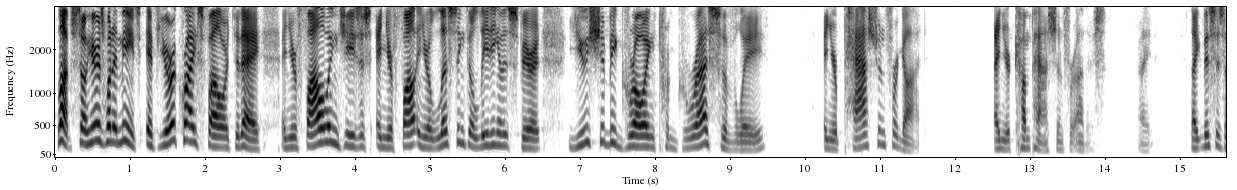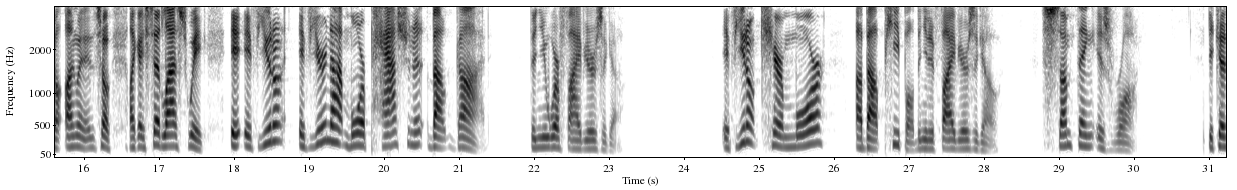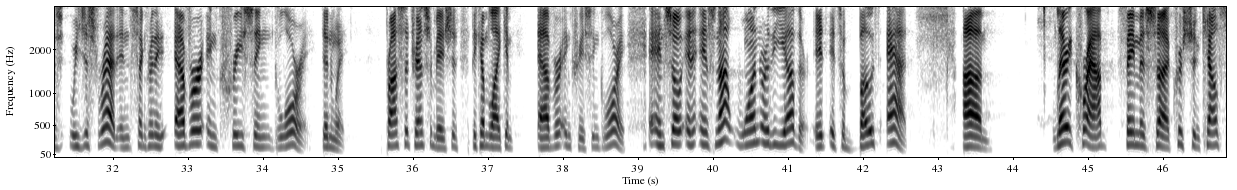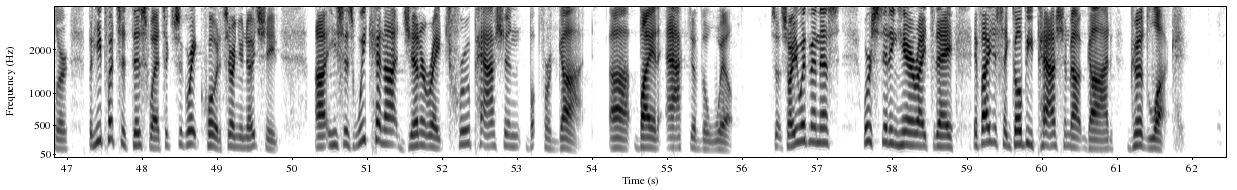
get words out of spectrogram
Love. So here's what it means. If you're a christ follower today and you're following jesus and you're, follow, and you're listening to the leading of the spirit you should be growing progressively in your passion for god and your compassion for others, right? Like this is unlimited. And so, like I said last week, if you don't, if you're not more passionate about God than you were five years ago, if you don't care more about people than you did five years ago, something is wrong. Because we just read in 2 Corinthians, ever increasing glory, didn't we? Process of transformation, become like him ever increasing glory. And so and it's not one or the other, it, it's a both and. Um, Larry Crabb, famous uh, Christian counselor, but he puts it this way it's, it's a great quote, it's there on your note sheet. Uh, he says, We cannot generate true passion for God uh, by an act of the will. So, so, are you with me in this? We're sitting here right today. If I just say, Go be passionate about God, good luck,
